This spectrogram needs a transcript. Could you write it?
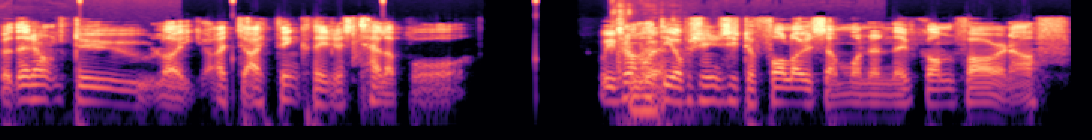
but they don't do like I, I think they just teleport. We've not had the opportunity to follow someone and they've gone far enough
